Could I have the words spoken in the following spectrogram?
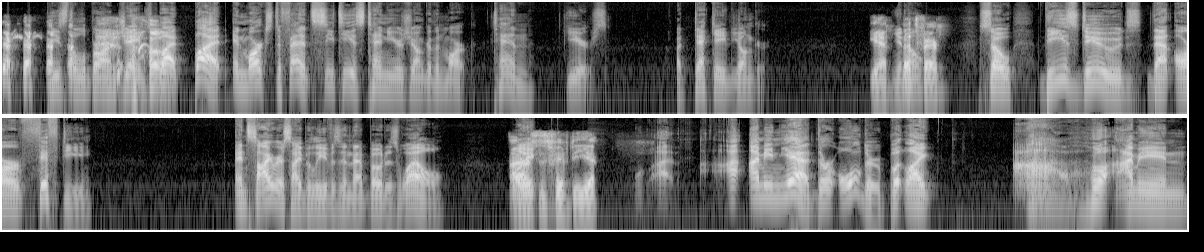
He's the LeBron James. Oh. But but in Mark's defense, CT is 10 years younger than Mark. 10 years. A decade younger. yeah, You that's fair. So these dudes that are 50, and Cyrus, I believe, is in that boat as well. Cyrus Like- is fifty. Yeah. I, I mean, yeah, they're older, but like, ah, I mean,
